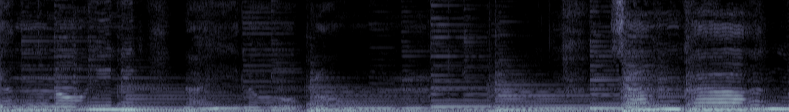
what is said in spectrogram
ยงน้อยนิดในลูกกลมสังขาร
